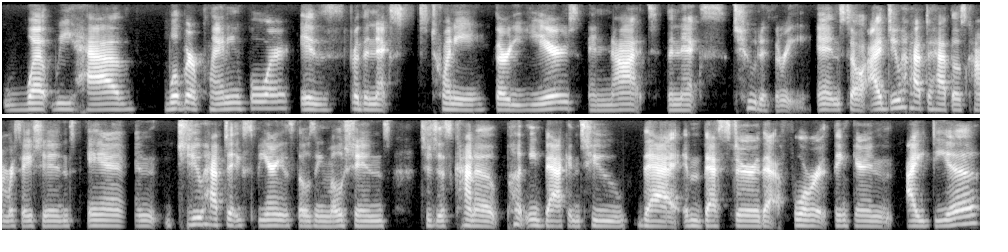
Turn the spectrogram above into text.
what we have what we're planning for is for the next 20, 30 years and not the next two to three. And so I do have to have those conversations and do have to experience those emotions to just kind of put me back into that investor, that forward thinking idea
